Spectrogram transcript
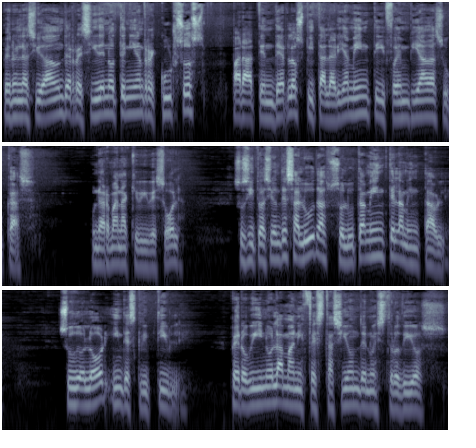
pero en la ciudad donde reside no tenían recursos para atenderla hospitalariamente y fue enviada a su casa, una hermana que vive sola, su situación de salud absolutamente lamentable, su dolor indescriptible, pero vino la manifestación de nuestro Dios.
